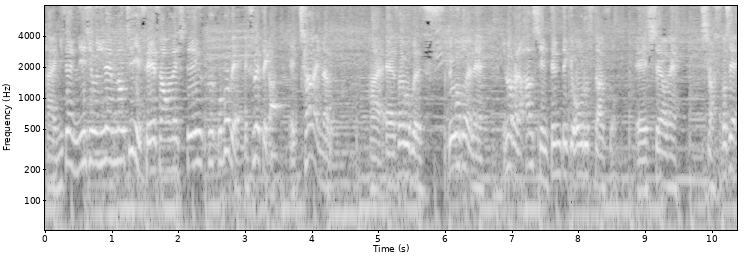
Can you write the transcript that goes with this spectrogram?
はい、2022年のうちに生産をね、していくことで、すべてが、えーチャラになると。はい、えー、そういうことです。ということでね、今から阪神天敵オールスターズを、えー、試合をね、します。そして、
